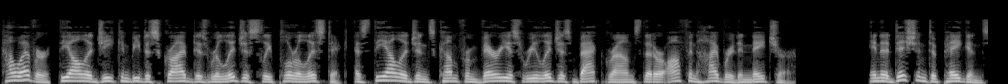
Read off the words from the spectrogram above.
However, thealogy can be described as religiously pluralistic, as thealogians come from various religious backgrounds that are often hybrid in nature. In addition to pagans,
